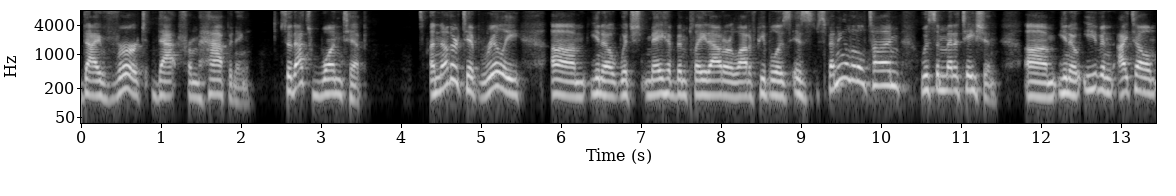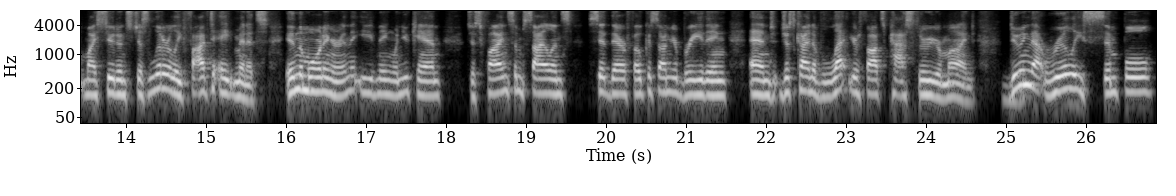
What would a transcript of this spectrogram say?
divert that from happening? So that's one tip. Another tip, really, um, you know, which may have been played out or a lot of people is is spending a little time with some meditation. Um, you know, even I tell my students just literally five to eight minutes in the morning or in the evening when you can, just find some silence sit there, focus on your breathing, and just kind of let your thoughts pass through your mind. Doing that really simple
